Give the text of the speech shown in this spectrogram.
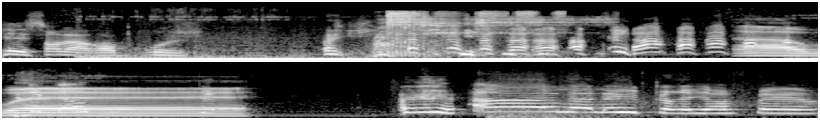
Il est sur la rampe rouge. Ah ouais Ah là là, il peut rien faire.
